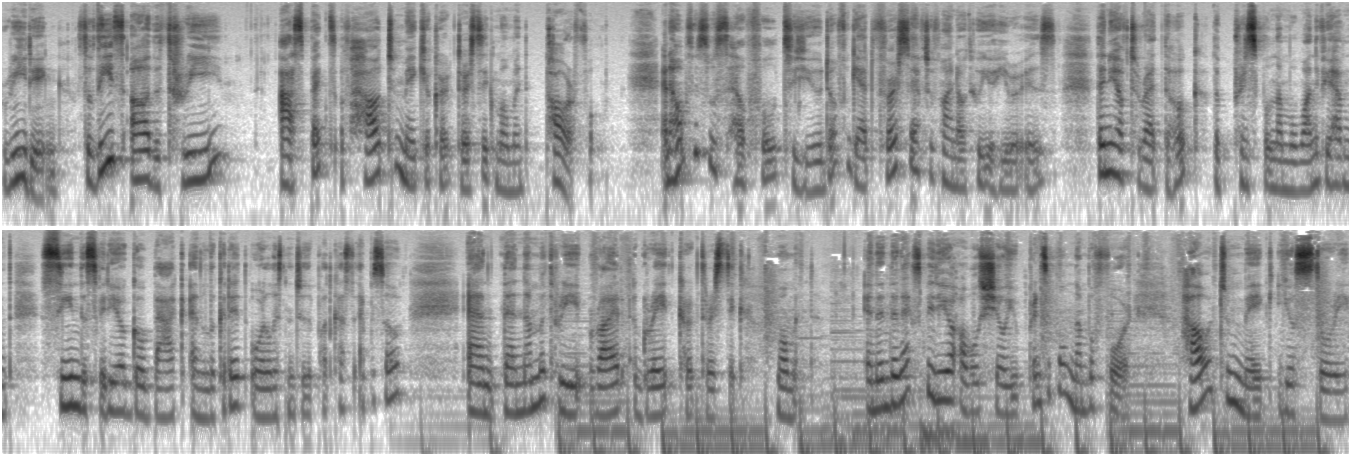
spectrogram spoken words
reading. So, these are the three aspects of how to make your characteristic moment powerful. And I hope this was helpful to you. Don't forget, first you have to find out who your hero is. Then you have to write the hook, the principle number one. If you haven't seen this video, go back and look at it or listen to the podcast episode. And then number three, write a great characteristic moment. And in the next video, I will show you principle number four how to make your story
